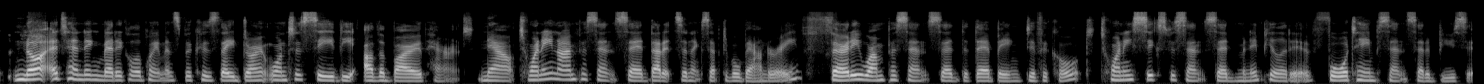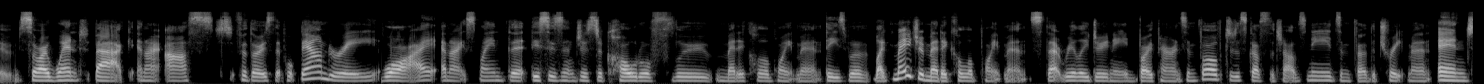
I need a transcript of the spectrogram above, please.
Not attending medical appointments because they don't want to see the other bio parent. Now, 29% said that it's an acceptable boundary, 31% said that they're being difficult, 26% said manipulative, 14% said abusive. So I went back and I asked for those that put boundary why, and I explained that this isn't just a cold or flu medical appointment. These were like major medical appointments that really do need both parents involved to discuss the child's needs and further treatment, and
